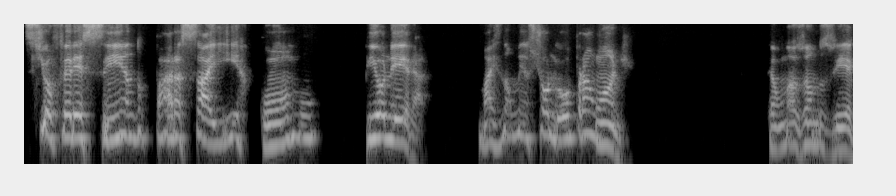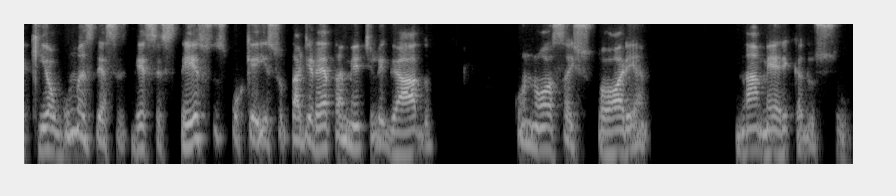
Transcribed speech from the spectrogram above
se oferecendo para sair como pioneira, mas não mencionou para onde. Então, nós vamos ver aqui algumas desses, desses textos, porque isso está diretamente ligado com nossa história na América do Sul.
